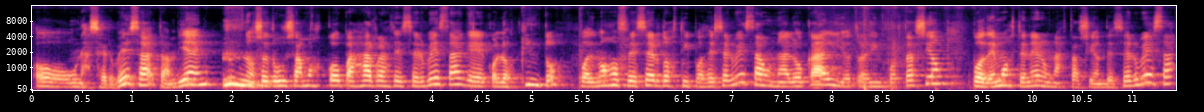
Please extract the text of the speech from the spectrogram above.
o una cerveza también. Nosotros usamos copas jarras de cerveza que con los quintos podemos ofrecer dos tipos de cerveza, una local y otra de importación. Podemos tener una estación de cerveza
